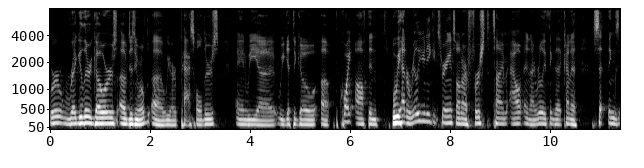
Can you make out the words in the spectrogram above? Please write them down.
we're regular goers of disney world uh we are pass holders and we uh we get to go uh quite often. But we had a really unique experience on our first time out and i really think that kind of set things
